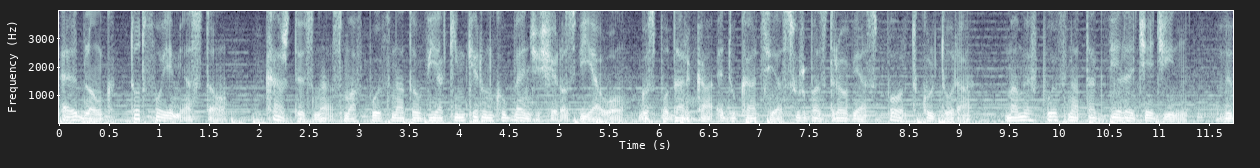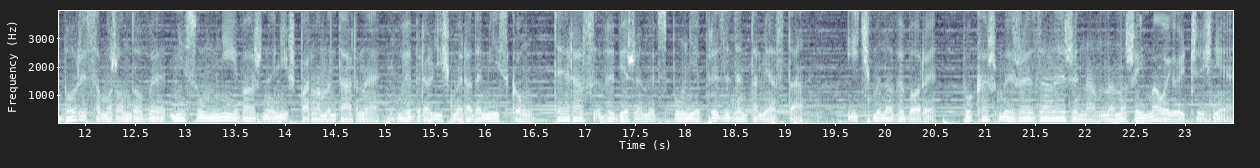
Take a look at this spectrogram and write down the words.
Elbląg to Twoje miasto. Każdy z nas ma wpływ na to, w jakim kierunku będzie się rozwijało. Gospodarka, edukacja, służba zdrowia, sport, kultura. Mamy wpływ na tak wiele dziedzin. Wybory samorządowe nie są mniej ważne niż parlamentarne. Wybraliśmy Radę Miejską, teraz wybierzemy wspólnie prezydenta miasta. Idźmy na wybory. Pokażmy, że zależy nam na naszej małej ojczyźnie.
